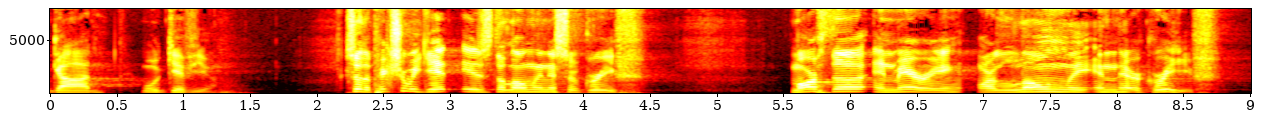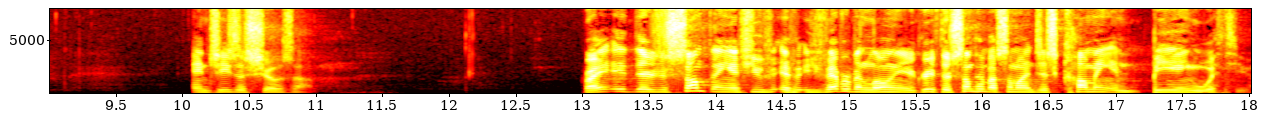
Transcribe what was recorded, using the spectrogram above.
God will give you. So the picture we get is the loneliness of grief. Martha and Mary are lonely in their grief, and Jesus shows up. Right? It, there's just something, if you've, if you've ever been lonely in your grief, there's something about someone just coming and being with you,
